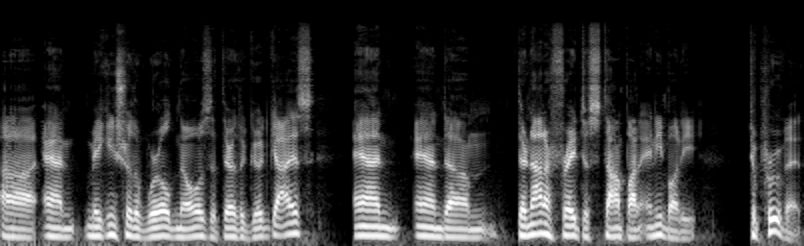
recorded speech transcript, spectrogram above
uh, and making sure the world knows that they're the good guys and and um, they're not afraid to stomp on anybody to prove it.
